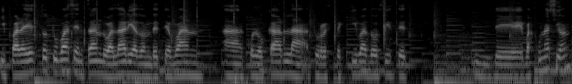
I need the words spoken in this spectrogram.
y para esto tú vas entrando al área donde te van a colocar la, tu respectiva dosis de, de vacunación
